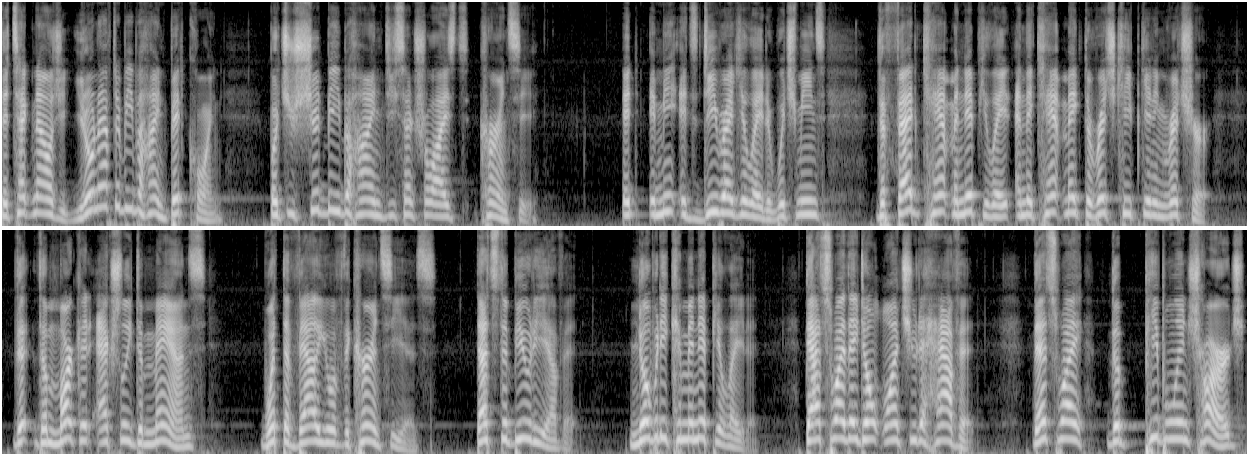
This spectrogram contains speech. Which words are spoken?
The technology. You don't have to be behind Bitcoin, but you should be behind decentralized currency. It, it mean, it's deregulated, which means the Fed can't manipulate and they can't make the rich keep getting richer. The, the market actually demands what the value of the currency is. That's the beauty of it. Nobody can manipulate it. That's why they don't want you to have it. That's why the people in charge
